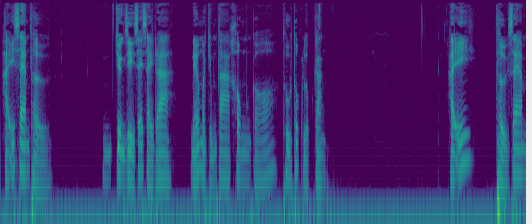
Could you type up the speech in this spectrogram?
Hãy xem thử chuyện gì sẽ xảy ra nếu mà chúng ta không có thu thúc lục căn hãy thử xem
